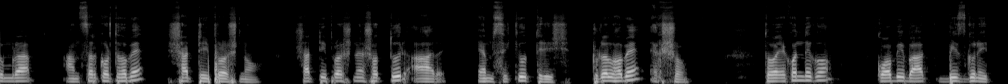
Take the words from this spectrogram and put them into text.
তোমরা আনসার করতে হবে ষাটটি প্রশ্ন। ষাটটি প্রশ্নে সত্তর আর এমসিকিউ তিরিশ। টোটাল হবে একশো। তো এখন দেখো, ক বিভাগ, বীজগণিত।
